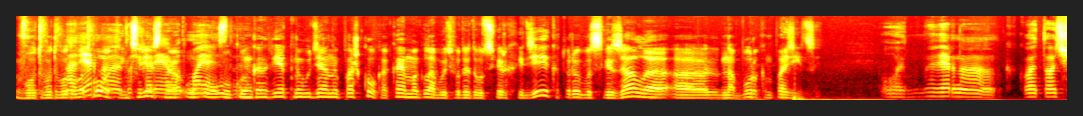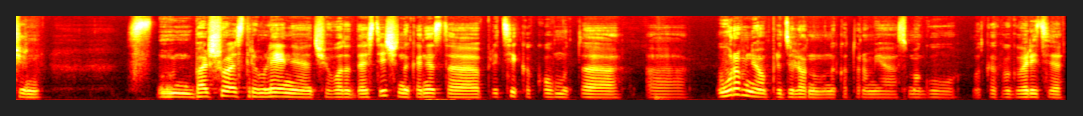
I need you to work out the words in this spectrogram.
Вот, вот, вот, Наверное, вот, вот. Интересно, вот у- у, конкретно у Дианы Пашко, какая могла быть вот эта вот сверхидея, которая бы связала а, набор композиций? Ой, ну, наверное, какое-то очень большое стремление чего-то достичь и наконец-то прийти к какому-то э, уровню определенному, на котором я смогу, вот как вы говорите,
